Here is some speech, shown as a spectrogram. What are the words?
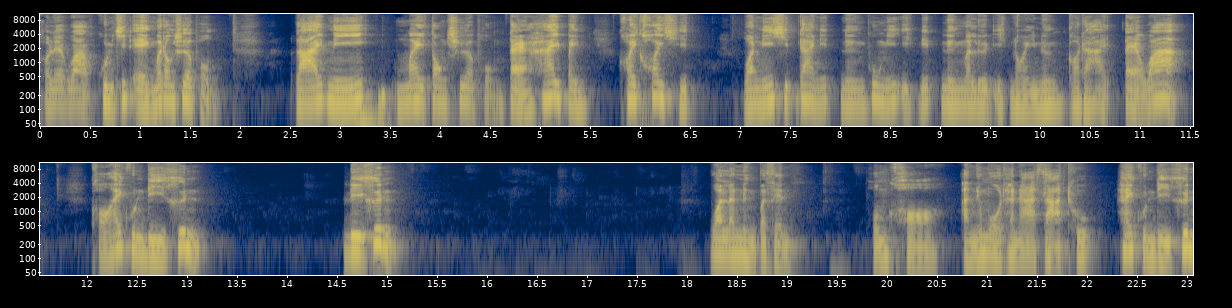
เขาเรียกว่าคุณคิดเองไม่ต้องเชื่อผมไลฟ์นี้ไม่ต้องเชื่อผม แต่ให้ไปค่อยๆคคิด วันนี้คิดได้นิดนึงพรุ่งนี้อีกนิดนึงมาลืนอีกหน่อยนึงก็ได้ แต่ว่าขอให้คุณดีขึ้น ดีขึ้น วันละหนึ่งเปอร์เซ็นผมขออนุโมทนาสาธุ ให้คุณดีขึ้น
